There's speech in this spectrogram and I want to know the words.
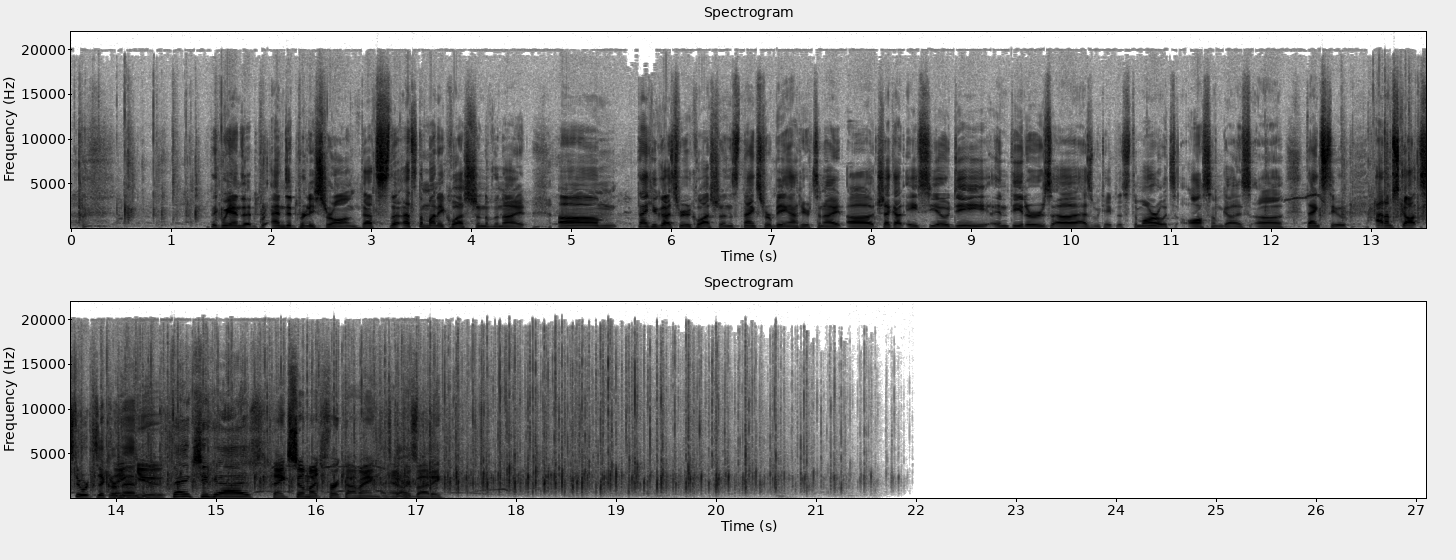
I think we ended ended pretty strong. That's the, that's the money question of the night. Um, thank you guys for your questions. Thanks for being out here tonight. Uh, check out ACOD in theaters uh, as we tape this tomorrow. It's awesome, guys. Uh, thanks to Adam Scott, Stuart Zicherman. Thank you. Thanks, you guys. Thanks so much for coming, guys. everybody.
